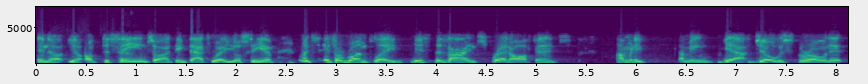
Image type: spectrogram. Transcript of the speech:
and uh, you know up the seam. So I think that's where you'll see him. It's, it's a run play. This design spread offense. How many? I mean, yeah, Joe was throwing it,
